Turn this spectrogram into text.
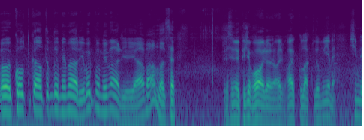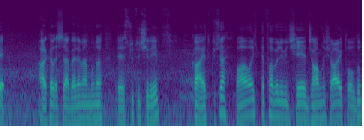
baba koltuk altımda meme arıyor. Bakma meme arıyor ya. Vallahi sen ben seni öpeceğim. Hayır hayır hayır, hayır kulaklığımı yeme. Şimdi arkadaşlar ben hemen bunu e, süt içireyim Gayet güzel. Vallahi ilk defa böyle bir şeye canlı şahit oldum.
